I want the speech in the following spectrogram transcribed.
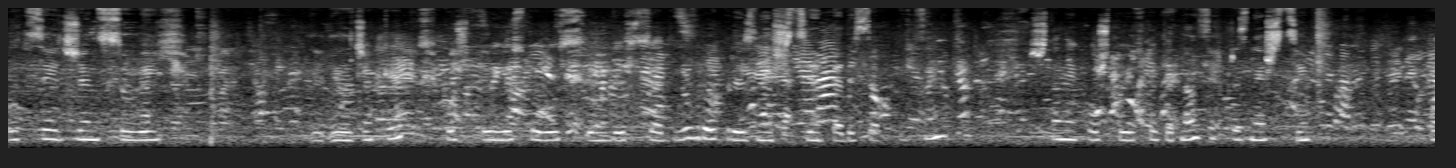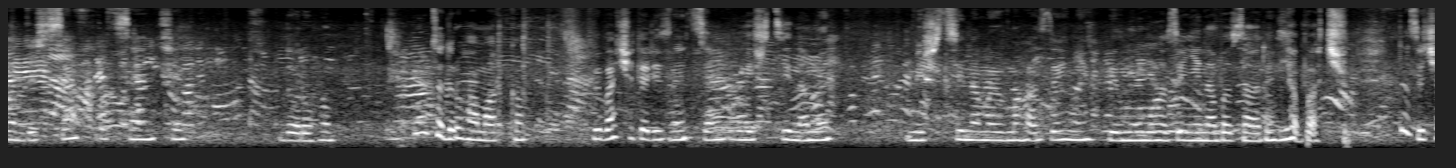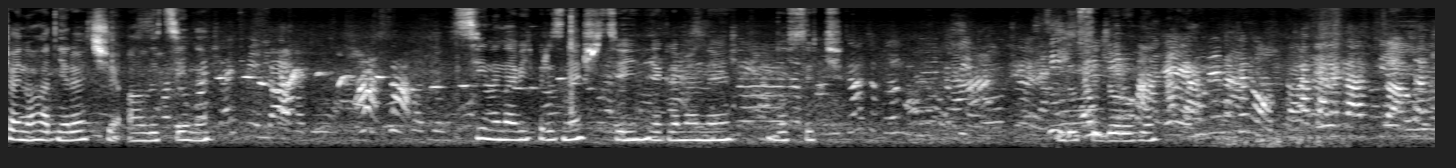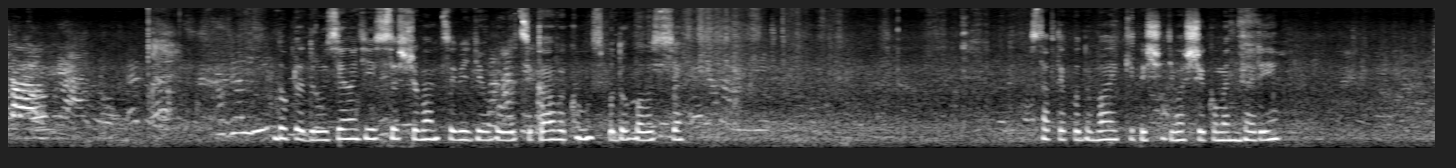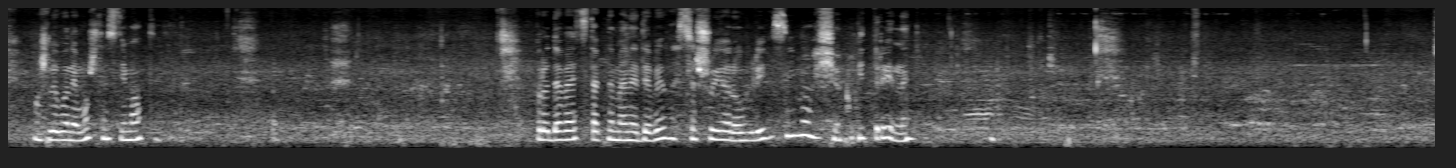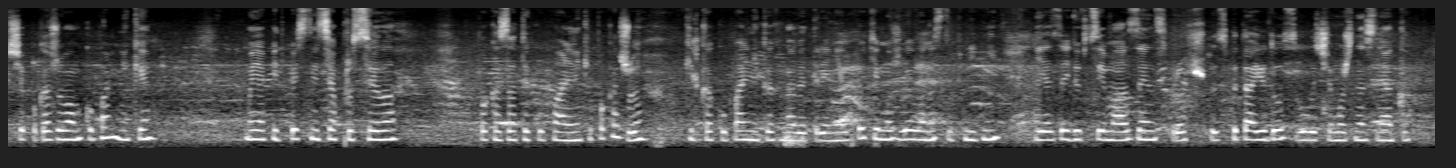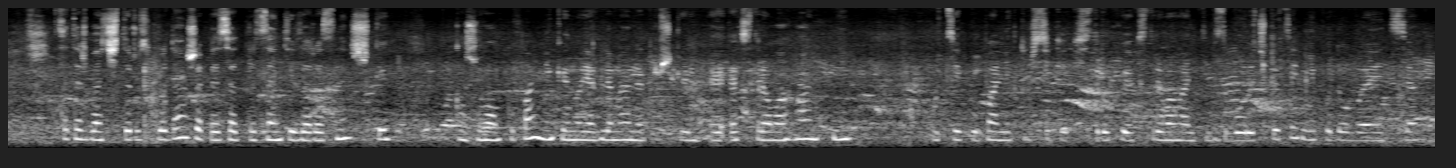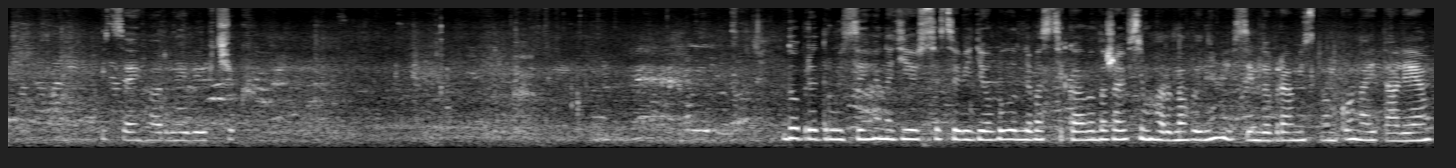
Оцей джинсовий жакет коштує 180 євро при знижці 50%. Штани коштують 115 при знижці 50%. Дорого. Ну, це дорога марка. Ви бачите різницю між цінами, між цінами в магазині, в магазині на базарі. Я бачу. Та, звичайно, гарні речі, але ціни. Ціни навіть при знижці, як для мене, досить, досить дорого. Добре, друзі, я надіюся, що вам це відео було цікаве, кому сподобалося. Ставте подобайки, пишіть ваші коментарі. Можливо, не можна знімати. Продавець так на мене дивилася, що я роблю. Знімаю вітрини. Ще покажу вам купальники. Моя підписниця просила показати купальники. Покажу кілька купальників на витрині. Потім, можливо, наступні дні я зайду в цей магазин, спрошу, спитаю дозволу, чи можна зняти. Це теж бачите, розпродажа, 50% зараз знижки. Покажу вам купальники, ну як для мене трошки е, екстравагантні. Оцей купальник трусики якісь трохи екстравагантні зборочки. Цей мені подобається. І цей гарний вивчик. Добре, друзі. Я надіюся, це відео було для вас цікаве. Бажаю всім гарного дня і всім добра, місто Анкона, Італія.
